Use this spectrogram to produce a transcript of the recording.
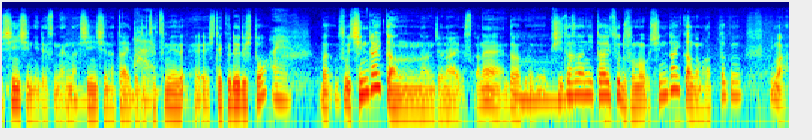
真摯にですね、うん、真摯な態度で説明してくれる人、はいまあ、そういう信頼感なんじゃないですかね、だから岸田さんに対するその信頼感が全く今、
